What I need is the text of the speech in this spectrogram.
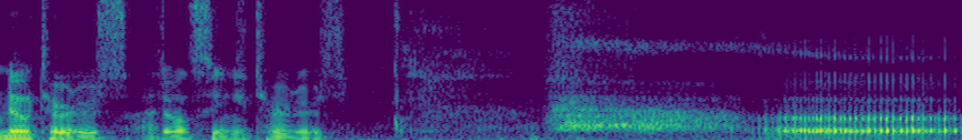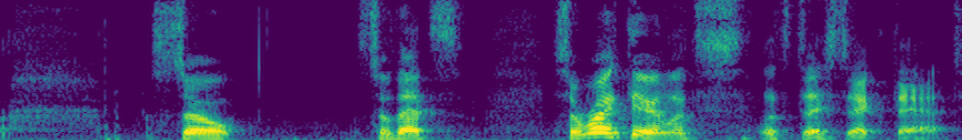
no Turners. I don't see any Turners. So, so that's so right there. Let's let's dissect that.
